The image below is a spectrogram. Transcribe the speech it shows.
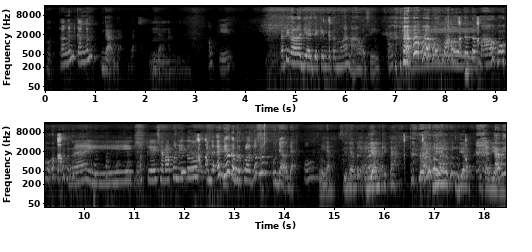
Oh, Kangen, kangen? enggak enggak enggak, enggak. Hmm. Oke. Tapi kalau diajakin ketemuan mau sih Oke. mau tetap mau Baik. Oke, siapa pun itu. Anda eh dia udah berkeluarga belum? udah udah Oh, udah Sudah udah diam kita. Diam, diam kita diam. tapi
